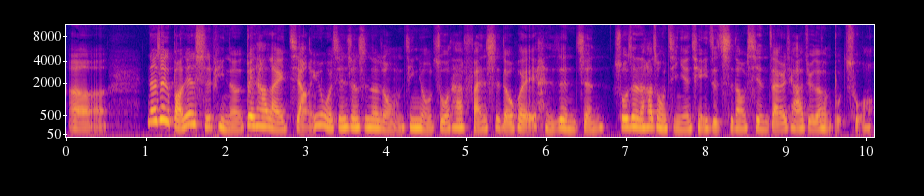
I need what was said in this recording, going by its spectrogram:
呃。那这个保健食品呢，对他来讲，因为我先生是那种金牛座，他凡事都会很认真。说真的，他从几年前一直吃到现在，而且他觉得很不错哈。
